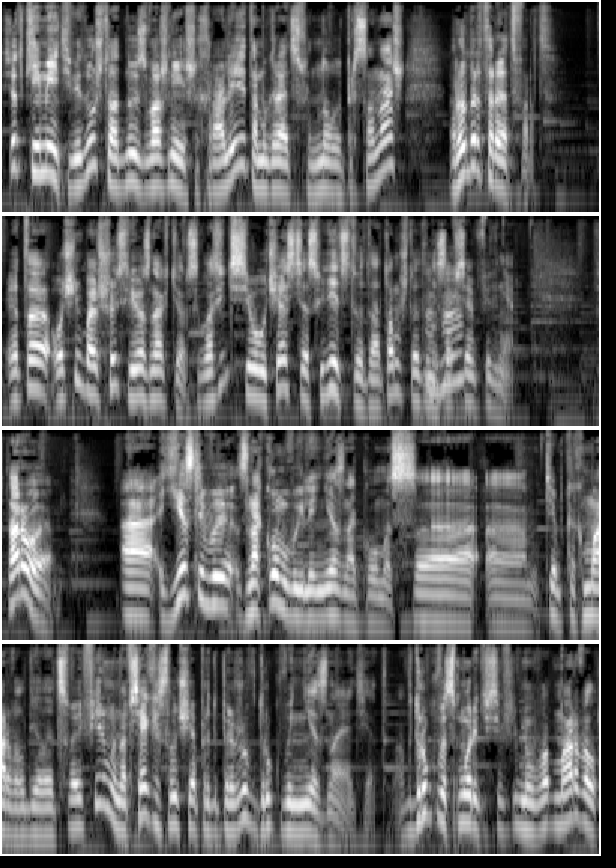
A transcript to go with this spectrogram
все-таки имейте в виду, что одну из важнейших ролей там играет совершенно новый персонаж Роберт Редфорд. Это очень большой серьезный актер. Согласитесь, его участие свидетельствует о том, что это не Мгм. совсем фигня. Второе. А, если вы знакомы вы или не знакомы с э, э, тем, как Марвел делает свои фильмы, на всякий случай я предупрежу, вдруг вы не знаете этого. Вдруг вы смотрите все фильмы Марвел,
